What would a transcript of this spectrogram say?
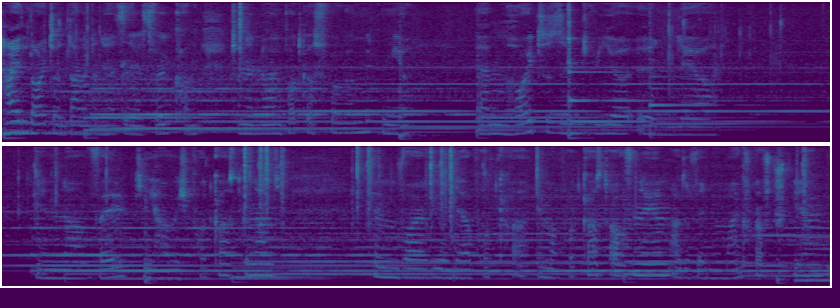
Hi Leute und damit ein herzliches Willkommen zu einer neuen Podcast-Folge mit mir. Ähm, heute sind wir in der, in der Welt, die habe ich Podcast genannt, ähm, weil wir in der Podcast, immer Podcast aufnehmen, also wenn wir Minecraft spielen.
